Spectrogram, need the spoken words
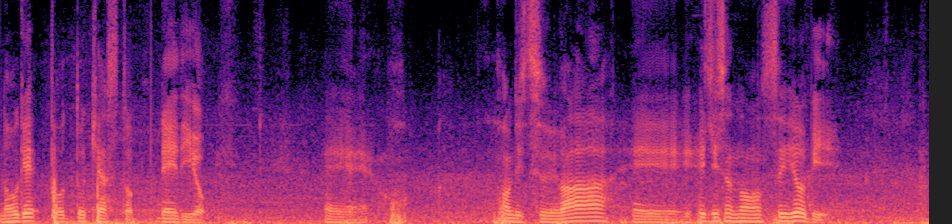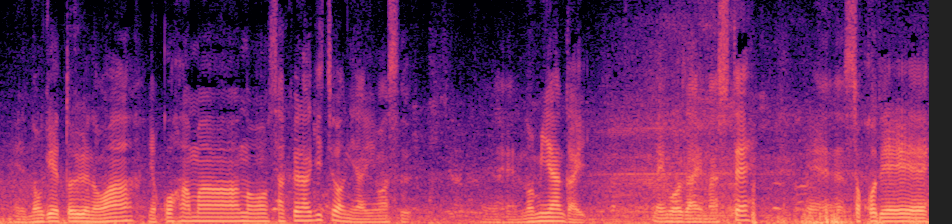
野毛ポッドキャスト Radio。えー、本日は、えー、平日の水曜日、えー野毛というのは横浜の桜木町にあります、飲み屋街でございまして、えーそこで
